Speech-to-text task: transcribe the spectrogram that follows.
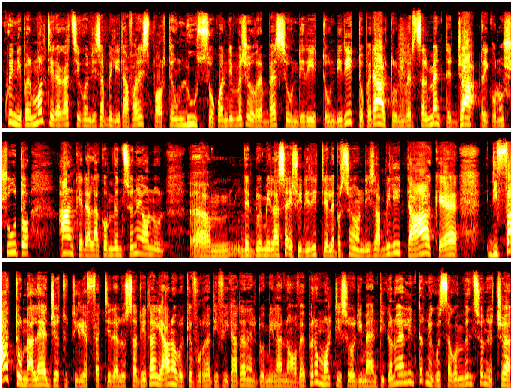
Quindi per molti ragazzi con disabilità fare sport è un lusso, quando invece dovrebbe essere un diritto, un diritto peraltro universalmente già riconosciuto anche dalla Convenzione ONU ehm, del 2006 sui diritti delle persone con disabilità, che è di fatto una legge a tutti gli effetti dello Stato italiano perché fu ratificata nel 2009, però molti se lo dimenticano. E all'interno di questa Convenzione c'è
